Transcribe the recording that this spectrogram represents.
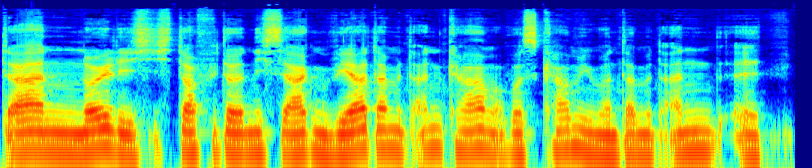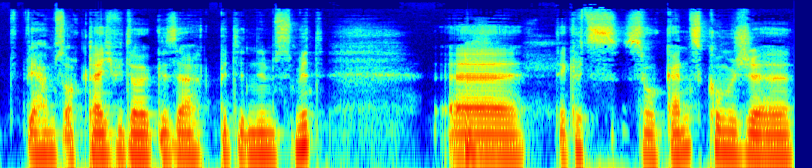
dann neulich, ich darf wieder nicht sagen, wer damit ankam, aber es kam jemand damit an. Äh, wir haben es auch gleich wieder gesagt, bitte nimm's mit. Äh, da gibt's so ganz komische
